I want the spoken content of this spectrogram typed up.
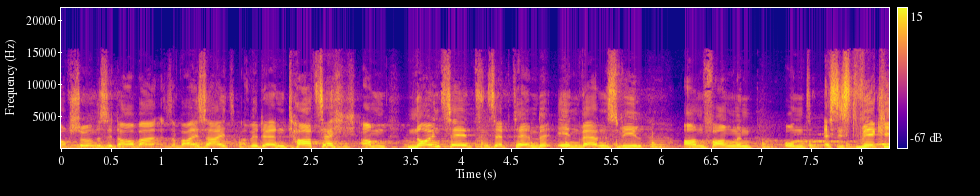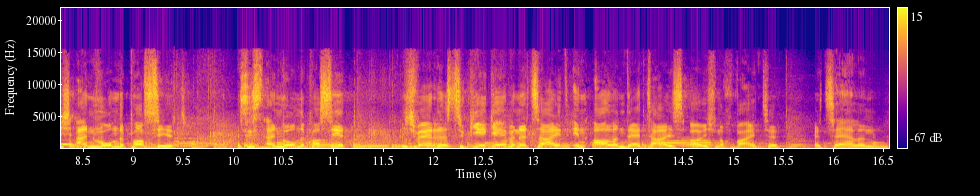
auch schön, dass ihr dabei, seid. Wir werden tatsächlich am 19. September in Wädenswil anfangen und es ist wirklich ein Wunder passiert. Es ist ein Wunder passiert. Ich werde das zu gegebener Zeit in allen Details euch noch weiter erzählen.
